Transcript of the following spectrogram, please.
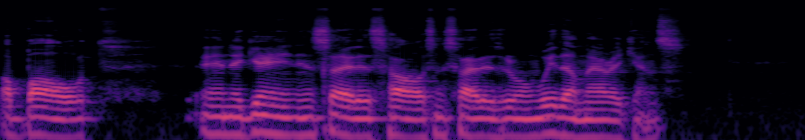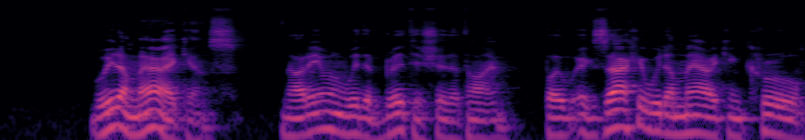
about and again inside his house, inside his room with Americans. With Americans, not even with the British at the time, but exactly with American crew.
